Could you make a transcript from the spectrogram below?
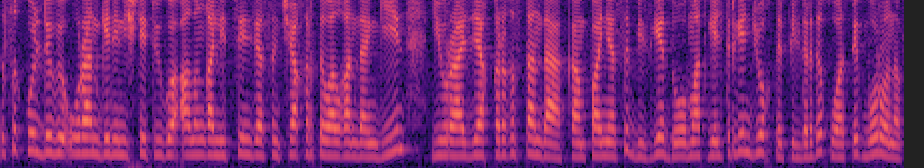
ысык көлдөгү уран кенин иштетүүгө алынган лицензиясын чакыртып алгандан кийин юразия кыргызстанда компаниясы бизге доомат келтирген жок деп билдирди кубатбек боронов.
